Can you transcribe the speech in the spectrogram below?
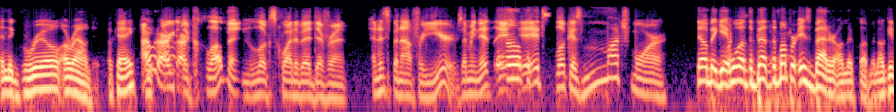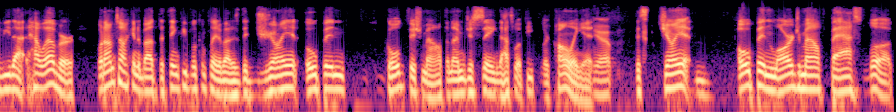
and the grill around it. Okay, I would argue the Clubman looks quite a bit different, and it's been out for years. I mean, it, it its look is much more. No, but yeah, well, the the bumper is better on the Clubman. I'll give you that. However, what I'm talking about, the thing people complain about, is the giant open goldfish mouth, and I'm just saying that's what people are calling it. Yep. This giant open largemouth bass look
